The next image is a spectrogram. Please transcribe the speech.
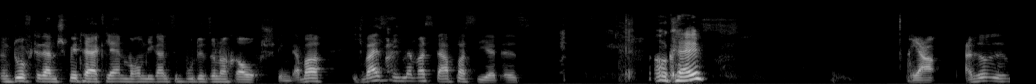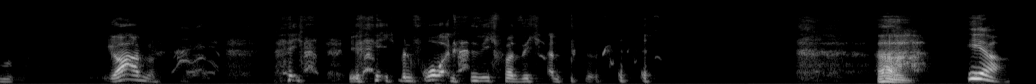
Und durfte dann später erklären, warum die ganze Bude so nach Rauch stinkt. Aber ich weiß nicht mehr, was da passiert ist. Okay. Ja, also, ja, ich, ich bin froh, dass ich versichert bin. Ah, Ja.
